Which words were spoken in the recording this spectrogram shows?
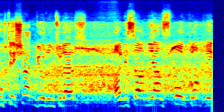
muhteşem görüntüler. Ali Samiyan Spor Kompleksi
